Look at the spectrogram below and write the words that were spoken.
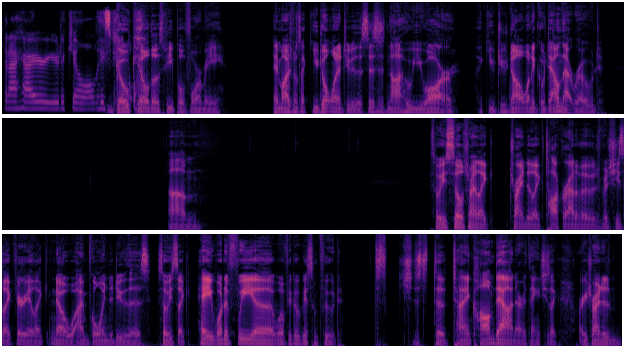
Can I hire you to kill all these people? Go kill those people for me." And Majima's like, "You don't want to do this. This is not who you are. Like you do not want to go down that road." Um. So he's still trying like trying to like talk her out of it, but she's like very like, no, I'm going to do this. So he's like, hey, what if we uh, what if we go get some food, just just to try and calm down and everything. She's like, are you trying to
